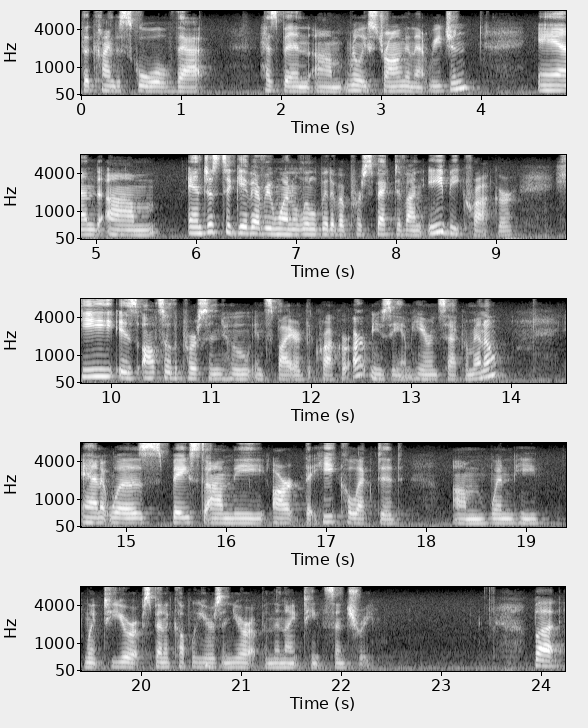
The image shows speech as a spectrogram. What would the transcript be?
the kind of school that has been um, really strong in that region, and um, and just to give everyone a little bit of a perspective on E.B. Crocker, he is also the person who inspired the Crocker Art Museum here in Sacramento, and it was based on the art that he collected um, when he went to Europe, spent a couple years in Europe in the 19th century. But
